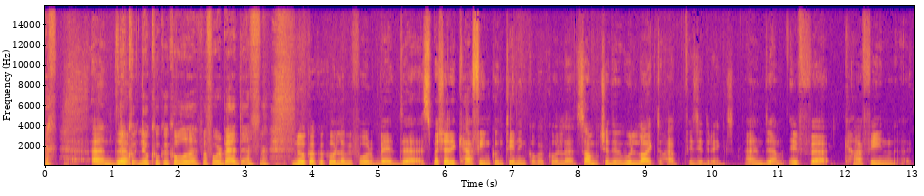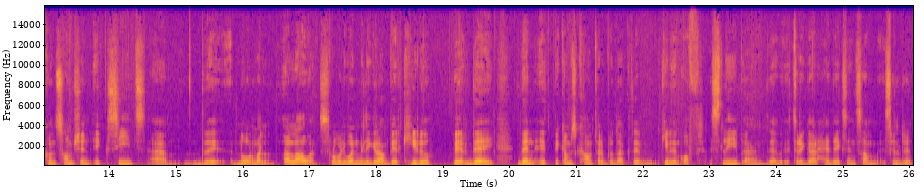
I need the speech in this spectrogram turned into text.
and uh, no, no Coca Cola before bed then? no Coca Cola before bed, uh, especially caffeine containing Coca Cola. Some children would like to have fizzy drinks. And um, if uh, caffeine consumption exceeds um, the normal allowance, probably one milligram per kilo per day, then it becomes counterproductive, keep them off sleep and uh, trigger headaches in some children.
